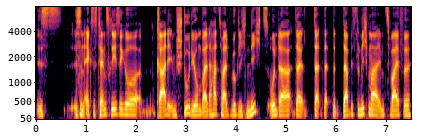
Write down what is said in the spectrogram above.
ist, ist ein Existenzrisiko, gerade im Studium, weil da hast du halt wirklich nichts und da, da, da, da, da bist du nicht mal im Zweifel,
